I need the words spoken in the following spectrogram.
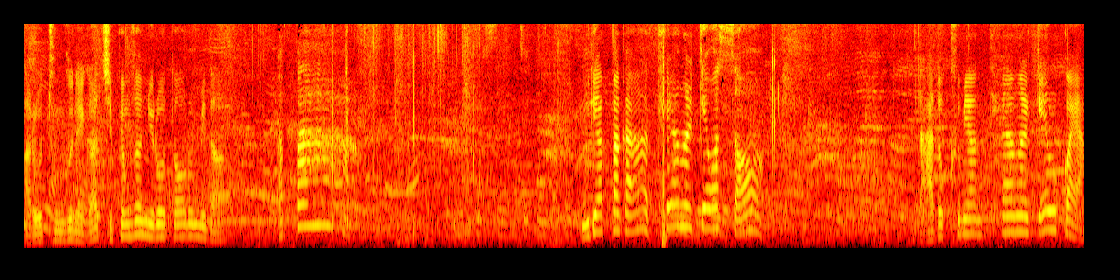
바로 둥근 해가 지평선 위로 떠오릅니다. 아빠! 우리 아빠가 태양을 깨웠어. 나도 크면 태양을 깨울 거야.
